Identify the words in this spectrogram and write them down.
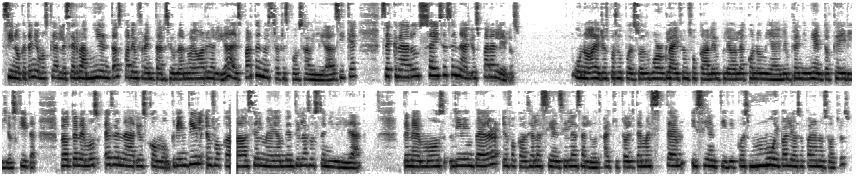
sino que teníamos que darles herramientas para enfrentarse a una nueva realidad. Es parte de nuestra responsabilidad. Así que se crearon seis escenarios paralelos uno de ellos, por supuesto, es Work Life enfocado al empleo, la economía y el emprendimiento que dirige Osquita. Pero tenemos escenarios como Green Deal enfocado hacia el medio ambiente y la sostenibilidad. Tenemos Living Better, enfocado hacia la ciencia y la salud. Aquí todo el tema STEM y científico es muy valioso para nosotros.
